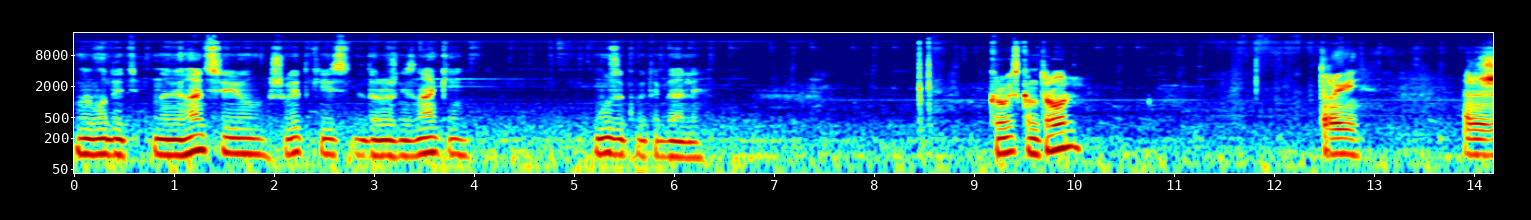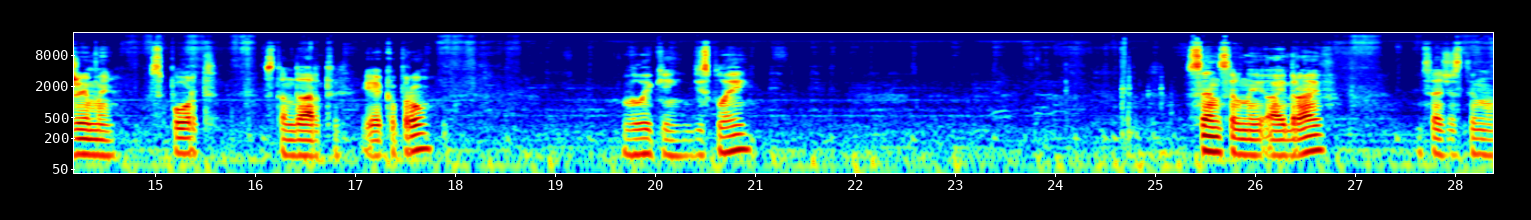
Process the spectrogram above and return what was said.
Виводить навігацію, швидкість, дорожні знаки, музику і так далі. Круїз контроль. Три режими спорт, стандарт і EcoPro. Великий дисплей. Сенсорний iDrive. Ця частина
